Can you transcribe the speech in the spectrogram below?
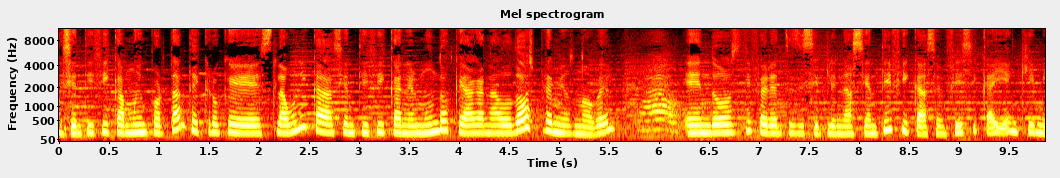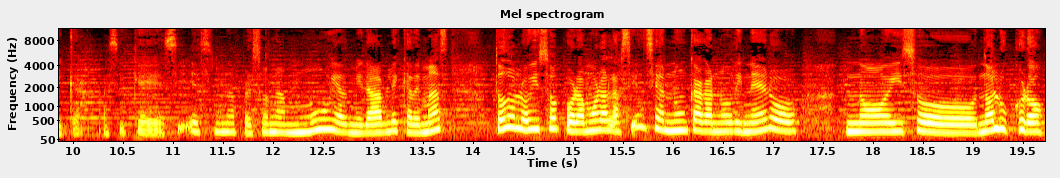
científica muy importante. Creo que es la única científica en el mundo que ha ganado dos premios Nobel wow. en dos diferentes disciplinas científicas en física y en química. Así que sí es una persona muy admirable que además todo lo hizo por amor a la ciencia, nunca ganó dinero, no hizo, no lucró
